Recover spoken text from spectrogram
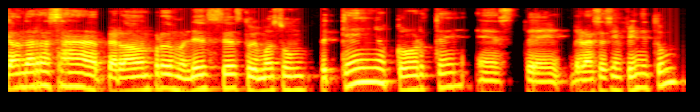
¿Qué onda, raza? Perdón por las molestias, tuvimos un pequeño corte, este, gracias Infinitum,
